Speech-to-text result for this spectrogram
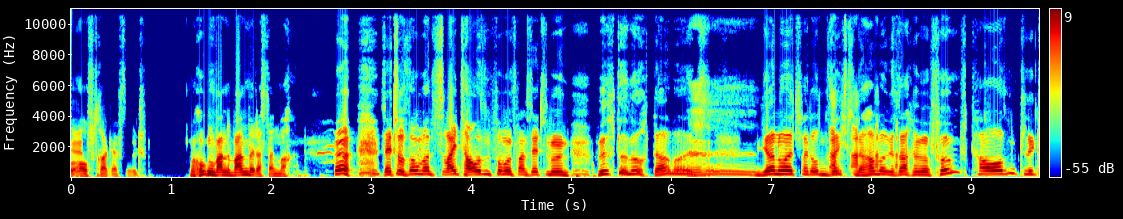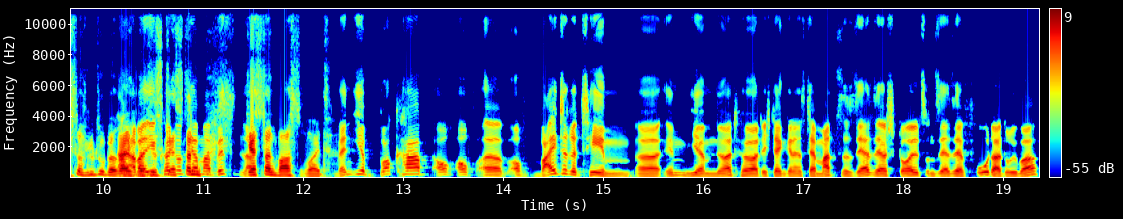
okay. Auftrag erfüllt. Mal gucken, wann, wann wir das dann machen. wir uns irgendwann 2025 setzen wir hin. Wisst ihr noch, damals, im Januar 2016, da haben wir gesagt, wir haben 5000 Klicks auf YouTube erreicht. aber das ihr könnt gestern, uns ja mal wissen lassen. Gestern war es soweit. Wenn ihr Bock habt, auch auf, äh, auf weitere Themen äh, im, hier im Nerd hört, ich denke, dann ist der Matze sehr, sehr stolz und sehr, sehr froh darüber,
